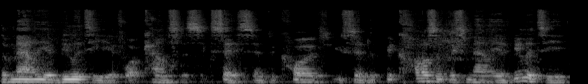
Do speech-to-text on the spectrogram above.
the malleability of what counts as success. And to quote, you said that because of this malleability,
